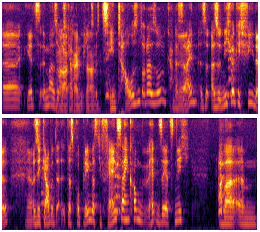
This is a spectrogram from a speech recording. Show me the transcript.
Äh, jetzt immer so, Ah, ich Plan. 10.000 oder so? Kann das Ja. sein? Also, also nicht wirklich viele. Ja. Also ich glaube, da- das Problem, dass die Fans dahin kommen, hätten sie jetzt nicht. Aber, ähm,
